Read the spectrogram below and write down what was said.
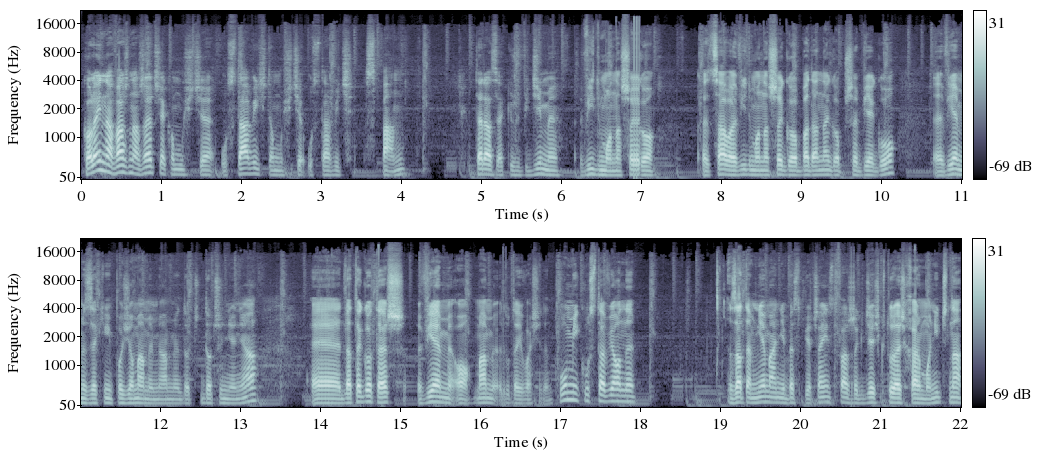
Kolejna ważna rzecz, jaką musicie ustawić, to musicie ustawić span. Teraz jak już widzimy widmo naszego, e, całe widmo naszego badanego przebiegu, e, wiemy z jakimi poziomami mamy do, do czynienia. E, dlatego też wiemy, o, mamy tutaj właśnie ten tłumik ustawiony, zatem nie ma niebezpieczeństwa, że gdzieś któraś harmoniczna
